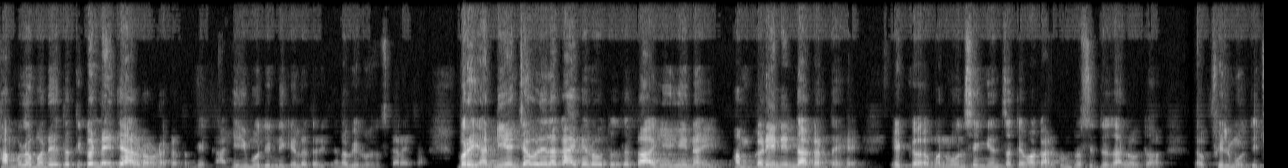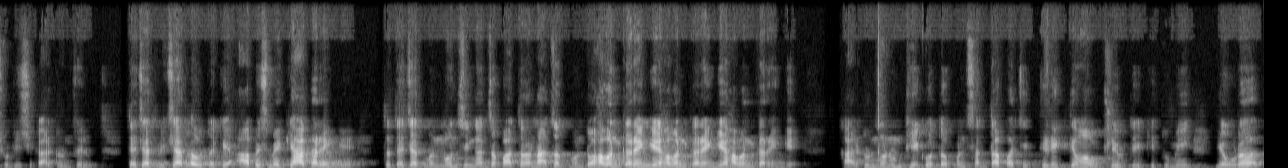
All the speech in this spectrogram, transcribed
थांबलं मध्ये तर तिकडनंही ते आरडाओरडा करतात म्हणजे काहीही मोदींनी केलं तरी त्यांना विरोधच करायचा. बरं यांनी यांच्या वेळेला काय केलं होतं? तर काहीही नाही. हम कडी निंदा करते हे. एक मनमोहन सिंग यांचं तेव्हा कार्टून प्रसिद्ध झालं होतं. फिल्म होती छोटीशी कार्टून फिल्म त्याच्यात विचारलं होतं की आप इसमें क्या करेंगे? तर त्याच्यात मनमोहन सिंगांचं पात्र नाचत म्हणतो हवन करेंगे हवन करेंगे हवन करेंगे. कार्टून म्हणून ठीक होतं पण संतापाची तिडीक तेव्हा उठली होती की तुम्ही एवढं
